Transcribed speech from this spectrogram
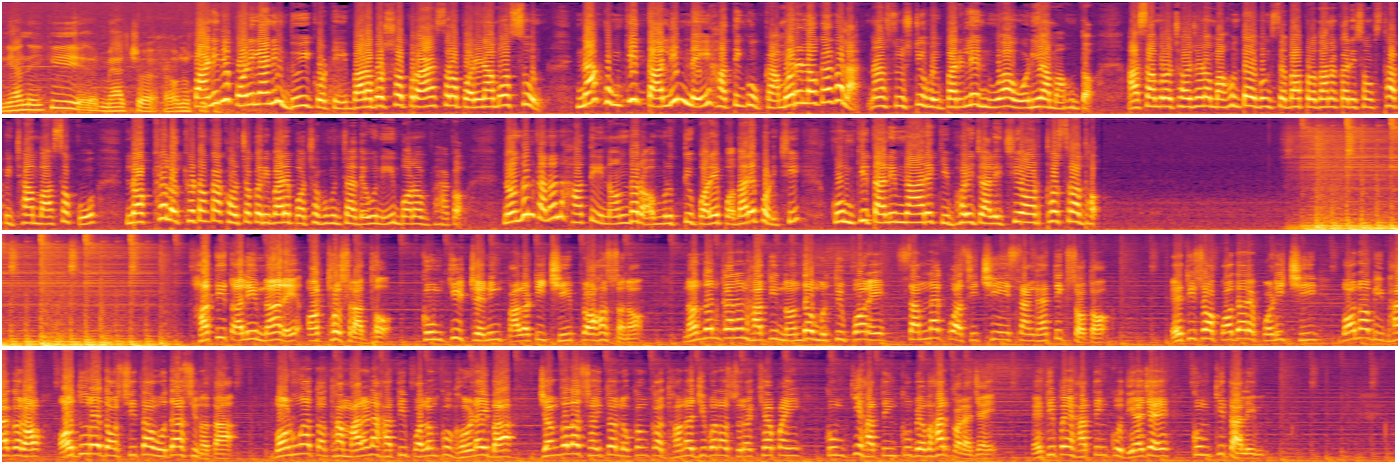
ନିଆଁ ନେଇକି ମ୍ୟାଚ୍ ପାଣିରେ ପଡ଼ିଲାଣି ଦୁଇ କୋଟି ବାର ବର୍ଷ ପ୍ରୟାସର ପରିଣାମ ଶୂନ ନା କୁମ୍କି ତାଲିମ ନେଇ ହାତୀଙ୍କୁ କାମରେ ଲଗାଗଲା ନା ସୃଷ୍ଟି ହୋଇପାରିଲେ ନୂଆ ଓଡ଼ିଆ ମାହୁନ୍ତ ଆସାମର ଛଅ ଜଣ ମାହୁନ୍ତ ଏବଂ ସେବା ପ୍ରଦାନକାରୀ ସଂସ୍ଥା ପିଛା ମାସକୁ ଲକ୍ଷ ଲକ୍ଷ ଟଙ୍କା ଖର୍ଚ୍ଚ କରିବାରେ ପଛଘୁଞ୍ଚା ଦେଉନି ବନ ବିଭାଗ ନନ୍ଦନକାନନ ହାତୀ ନନ୍ଦର ମୃତ୍ୟୁ ପରେ ପଦାରେ ପଡ଼ିଛି କୁମ୍କି ତାଲିମ ନାଁରେ କିଭଳି ଚାଲିଛି ଅର୍ଥଶ୍ରାଦ୍ଧ ହାତୀ ତାଲିମ ନାଁରେ ଅର୍ଥ ଶ୍ରାଦ୍ଧ କୁମ୍କି ଟ୍ରେନିଂ ପାଲଟିଛି ପ୍ରହସନ ନନ୍ଦନକାନନ ହାତୀ ନନ୍ଦ ମୃତ୍ୟୁ ପରେ ସାମ୍ନାକୁ ଆସିଛି ଏହି ସାଂଘାତିକ ସତ ଏଥିସହ ପଦାରେ ପଡ଼ିଛି ବନ ବିଭାଗର ଅଦୂରଦର୍ଶିତା ଉଦାସୀନତା ବଣୁଆ ତଥା ମାରଣା ହାତୀ ପଲଙ୍କୁ ଘୋଡ଼ାଇବା ଜଙ୍ଗଲ ସହିତ ଲୋକଙ୍କ ଧନଜୀବନ ସୁରକ୍ଷା ପାଇଁ କୁମ୍କି ହାତୀଙ୍କୁ ବ୍ୟବହାର କରାଯାଏ ଏଥିପାଇଁ ହାତୀଙ୍କୁ ଦିଆଯାଏ କୁମ୍କି ତାଲିମ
